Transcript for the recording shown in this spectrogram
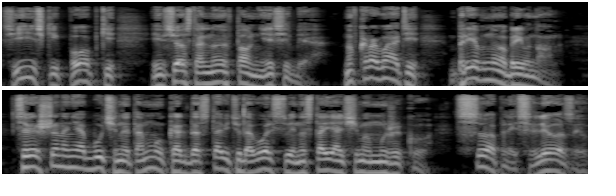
Сиськи, попки и все остальное вполне себе. Но в кровати бревно бревном. Совершенно не обучены тому, как доставить удовольствие настоящему мужику. Сопли, слезы,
